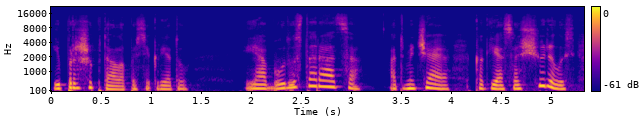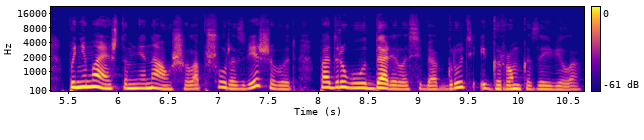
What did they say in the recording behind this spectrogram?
и прошептала по секрету. «Я буду стараться». Отмечая, как я сощурилась, понимая, что мне на уши лапшу развешивают, подруга ударила себя в грудь и громко заявила.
